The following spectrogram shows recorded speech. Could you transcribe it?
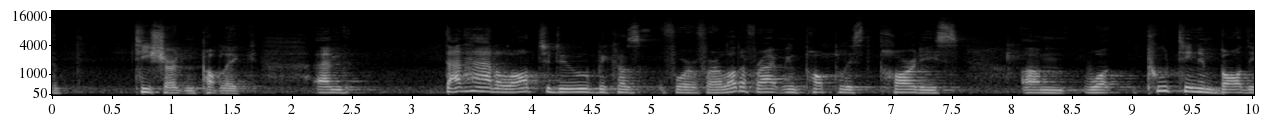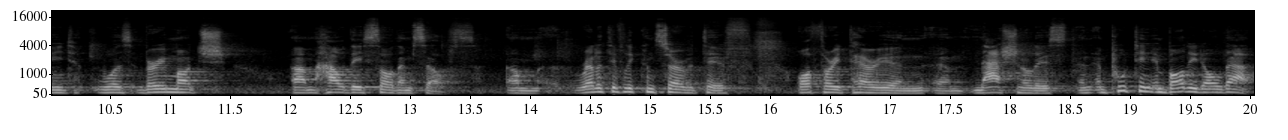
a t-shirt in public. And that had a lot to do because for, for a lot of right wing populist parties, um, what Putin embodied was very much um, how they saw themselves um, relatively conservative, authoritarian, um, nationalist, and, and, Putin embodied all that.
